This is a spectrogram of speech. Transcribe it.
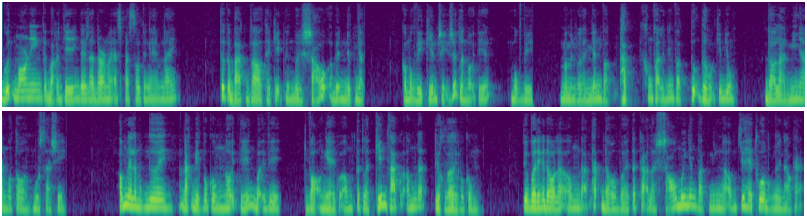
Good morning các bạn anh chị, đây là Dharma Espresso cho ngày hôm nay. Thưa các bạn vào thế kỷ thứ 16 ở bên nước Nhật, có một vị kiếm sĩ rất là nổi tiếng, một vị mà mình gọi là nhân vật thật, không phải là nhân vật tưởng tượng của Kim Dung. Đó là Miyamoto Musashi. Ông này là một người đặc biệt vô cùng nổi tiếng bởi vì võ nghề của ông, tức là kiếm pháp của ông đó tuyệt vời vô cùng Tuyệt vời đến cái độ là ông đã thách đấu với tất cả là 60 nhân vật nhưng mà ông chưa hề thua một người nào cả.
